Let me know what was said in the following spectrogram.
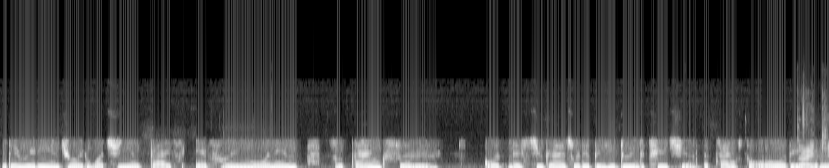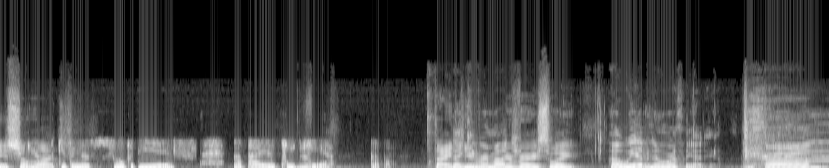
But I really enjoyed watching you guys every morning. So thanks and. God bless you guys, whatever you do in the future. But thanks for all the Thank you so information have much. given us over the years. Bye bye and take You're- care. Bye bye. Thank, Thank you very much. You're very sweet. Uh, we have no earthly idea. Um,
